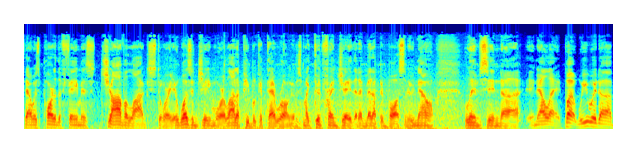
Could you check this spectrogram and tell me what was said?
that was part of the famous Java log story. It wasn't Jay Moore. A lot of people get that wrong. It was my good friend Jay that I met up in Boston, who now lives in uh, in L.A. But we would uh,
